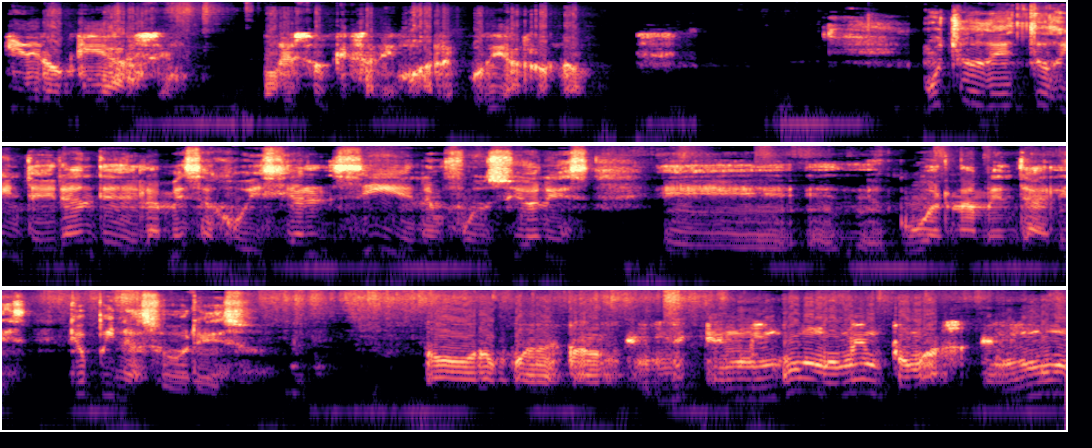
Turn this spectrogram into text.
y de lo que hacen. Por eso es que salimos a repudiarlos, ¿no? Muchos de estos integrantes de la mesa judicial siguen en funciones eh, eh, gubernamentales. ¿Qué opinas sobre eso? no, no pueden estar en, ningún momento más, en ningún,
